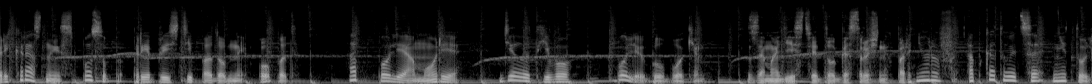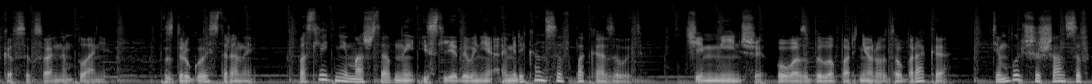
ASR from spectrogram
прекрасный способ приобрести подобный опыт, а полиамория делает его более глубоким. Взаимодействие долгосрочных партнеров обкатывается не только в сексуальном плане. С другой стороны, последние масштабные исследования американцев показывают, чем меньше у вас было партнеров до брака, тем больше шансов,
